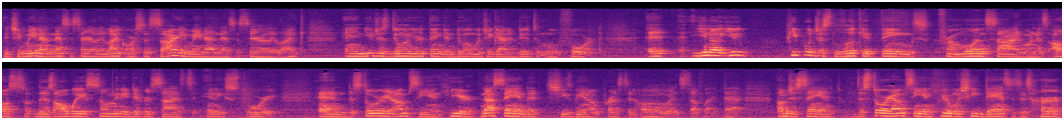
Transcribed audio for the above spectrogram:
that you may not necessarily like or society may not necessarily like. And you just doing your thing and doing what you gotta do to move forward. It you know, you people just look at things from one side when there's also there's always so many different sides to any story. And the story I'm seeing here, not saying that she's being oppressed at home and stuff like that, I'm just saying the story I'm seeing here when she dances is her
